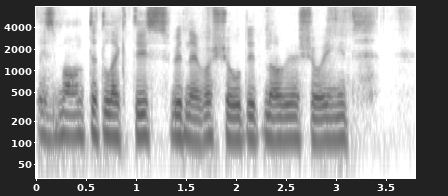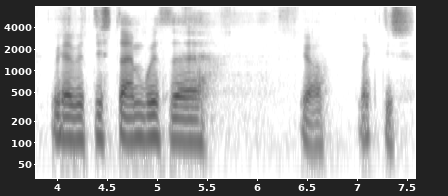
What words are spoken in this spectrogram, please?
is mounted like this. We never showed it, now we are showing it. We have it this time with, uh, yeah, like this.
